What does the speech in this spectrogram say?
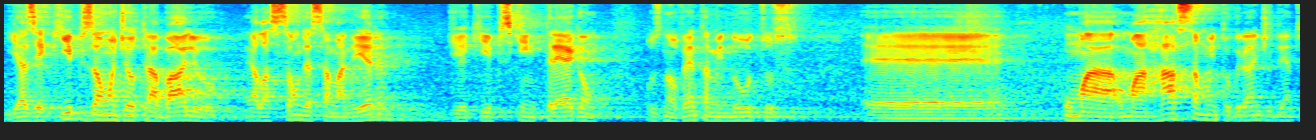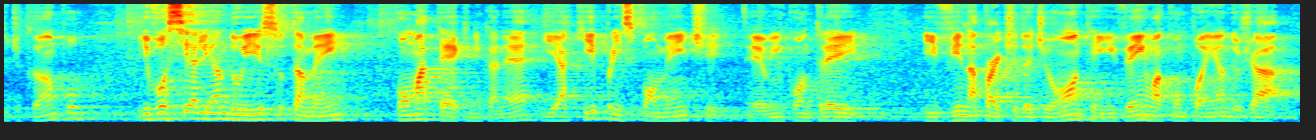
e as equipes onde eu trabalho elas são dessa maneira, de equipes que entregam os 90 minutos, é, uma, uma raça muito grande dentro de campo e você aliando isso também com uma técnica, né? E aqui principalmente eu encontrei e vi na partida de ontem e venho acompanhando já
